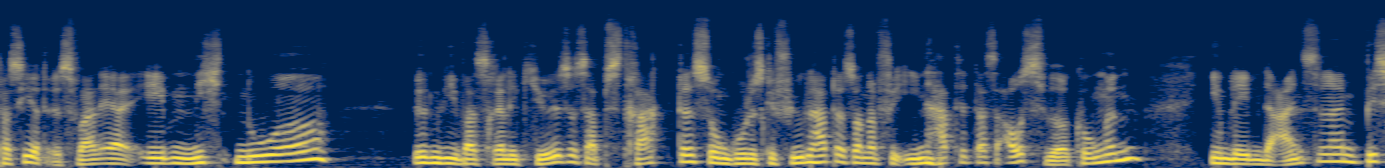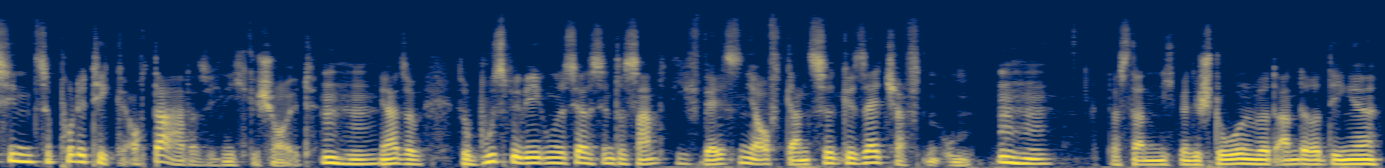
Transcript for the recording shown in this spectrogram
passiert ist, weil er eben nicht nur irgendwie was Religiöses, Abstraktes, so ein gutes Gefühl hatte, sondern für ihn hatte das Auswirkungen im Leben der Einzelnen bis hin zur Politik. Auch da hat er sich nicht gescheut. Mhm. Ja, also, so Bußbewegung ist ja das Interessante, die wälzen ja oft ganze Gesellschaften um. Mhm. Dass dann nicht mehr gestohlen wird, andere Dinge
